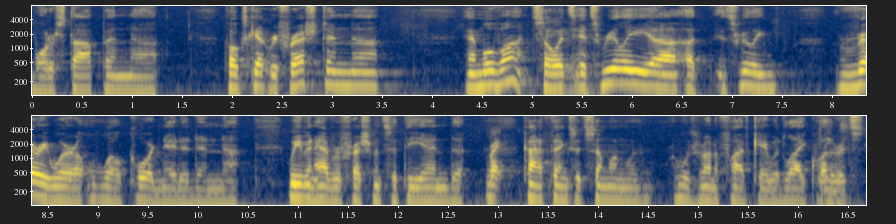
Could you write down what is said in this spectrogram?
water stop, and uh, folks get refreshed and uh, and move on. So it's it's really uh, a, it's really very well well coordinated, and uh, we even have refreshments at the end. Uh, Right. kind of things that someone would, who's run a 5K would like, whether it's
